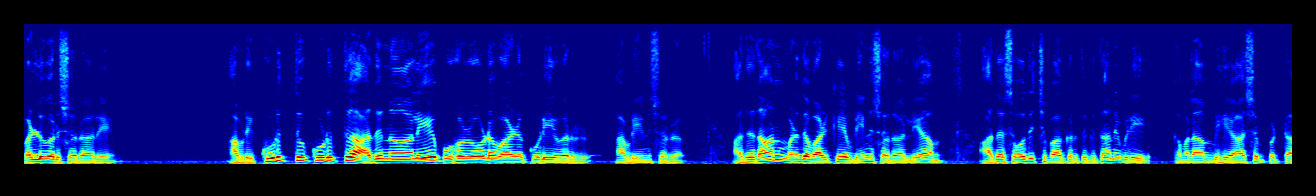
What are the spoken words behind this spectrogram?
வள்ளுவர் சொல்கிறாரே அப்படி கொடுத்து கொடுத்து அதனாலேயே புகழோடு வாழக்கூடியவர் அப்படின்னு சொல்கிறார் அதுதான் மனித வாழ்க்கை அப்படின்னு சொல்கிறா இல்லையா? அதை சோதித்து பார்க்குறதுக்கு தான் இப்படி கமலாம்பிகை ஆசைப்பட்டா.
